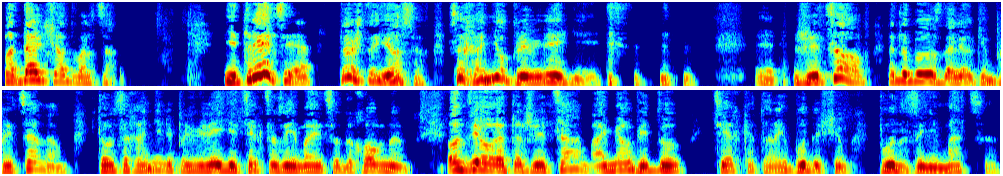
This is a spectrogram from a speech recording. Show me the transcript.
подальше от дворца. И третье, то, что Иосиф сохранил привилегии жрецов, это было с далеким прицелом, что он сохранили привилегии тех, кто занимается духовным. Он делал это жрецам, а имел в виду тех, которые в будущем будут заниматься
